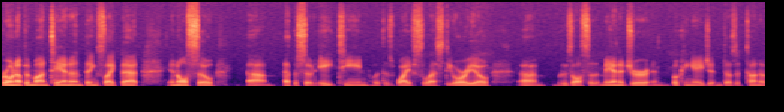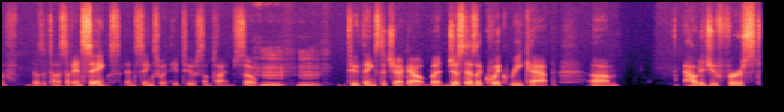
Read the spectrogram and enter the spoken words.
growing up in Montana and things like that. And also um, episode 18 with his wife, Celeste Diorio um, who's also the manager and booking agent and does a ton of does a ton of stuff and sings and sings with you too sometimes. So mm-hmm. two things to check out. But just as a quick recap, um, how did you first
